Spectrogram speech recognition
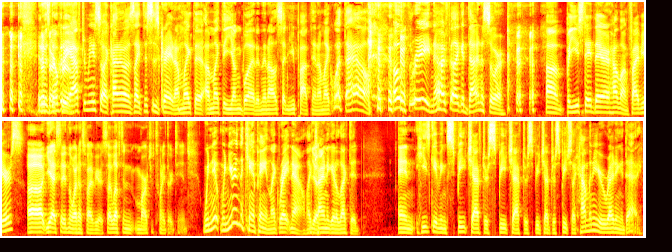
It was nobody crew. after me, so I kind of was like, "This is great." I'm like the I'm like the young blood, and then all of a sudden you popped in. I'm like, "What the hell?" oh three. Now I feel like a dinosaur. Um, but you stayed there how long? Five years. Uh, yeah, I stayed in the White House five years. So I left in March of 2013. When you when you're in the campaign, like right now, like Yeah. trying to get elected, and he's giving speech after speech after speech after speech. Like, how many are you writing a day?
